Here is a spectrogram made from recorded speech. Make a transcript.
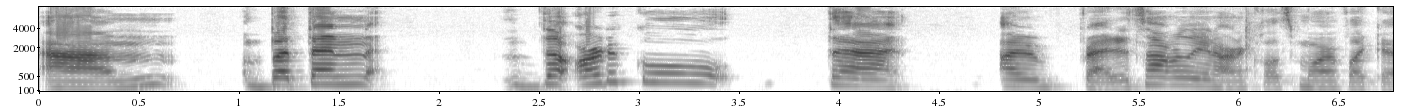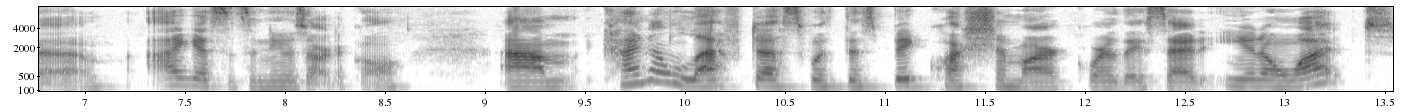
Um, but then the article that I read, it's not really an article, it's more of like a, I guess it's a news article, um, kind of left us with this big question mark where they said, you know what?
